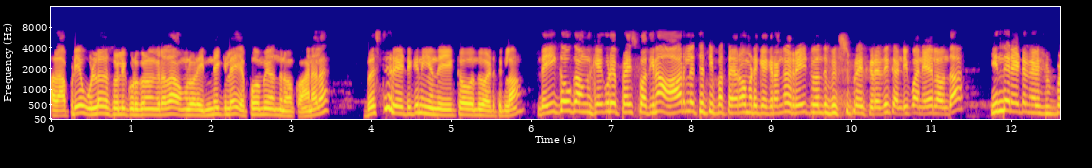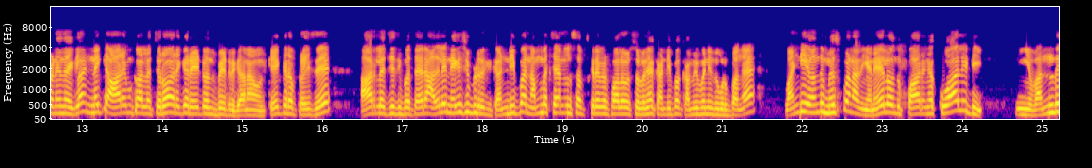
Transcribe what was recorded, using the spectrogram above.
அதை அப்படியே உள்ளதை சொல்லி கொடுக்கணுங்கிறதா அவங்களோட இன்னைக்குல எப்போவுமே வந்து நோக்கம். அதனால் பெஸ்ட் ரேட்டுக்கு நீங்கள் இந்த ஈக்கோ வந்து எடுத்துக்கலாம். இந்த ஈக்கோவுக்கு அவங்க கேட்கக்கூடிய ப்ரைஸ் பார்த்தீங்கன்னா ஆறு லட்சத்தி பத்தாயிரம் ரூபா மட்டும் கேட்குறாங்க. ரேட் வந்து ஃபிக்ஸ்ட் ப்ரைஸ் கிடையாது. கண்டிப்பாக நேரில் வந்தால் இந்த ரேட்டை நெகோஷியேட் பண்ணி வைக்கலாம் இன்னைக்கு ஆறு முக்கால் லட்ச ரூபா வரைக்கும் ரேட் வந்து போயிட்டு இருக்கு. ஆனால் அவங்க கேட்குற ப்ரைஸு ஆறு லட்சத்தி பத்தாயிரம். அதுலேயே நெகோஷியபிள் இருக்கு. கண்டிப்பாக நம்ம சேனல் சப்ஸ்கிரைபர் ஃபாலோவர் சொல்லுங்க. கண்டிப்பாக கம்மி பண்ணி கொடுப்பாங்க. வண்டியை வந்து மிஸ் பண்ணாதீங்க. நேரில் வந்து பாருங்க. குவாலிட்டி நீங்க வந்து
